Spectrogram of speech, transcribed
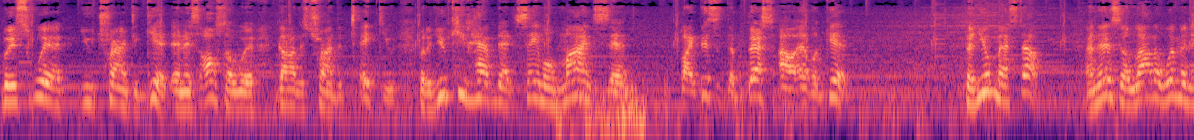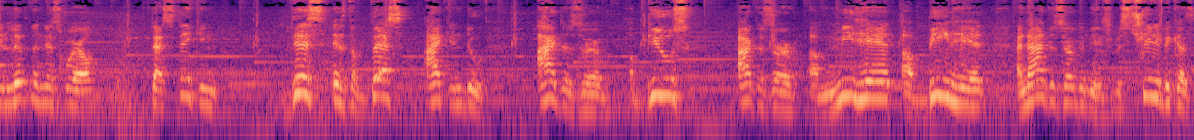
but it's where you're trying to get, and it's also where God is trying to take you. But if you keep having that same old mindset, like this is the best I'll ever get, then you're messed up. And there's a lot of women that live in this world that's thinking, this is the best I can do. I deserve abuse. I deserve a meathead, a beanhead, and I deserve to be mistreated because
